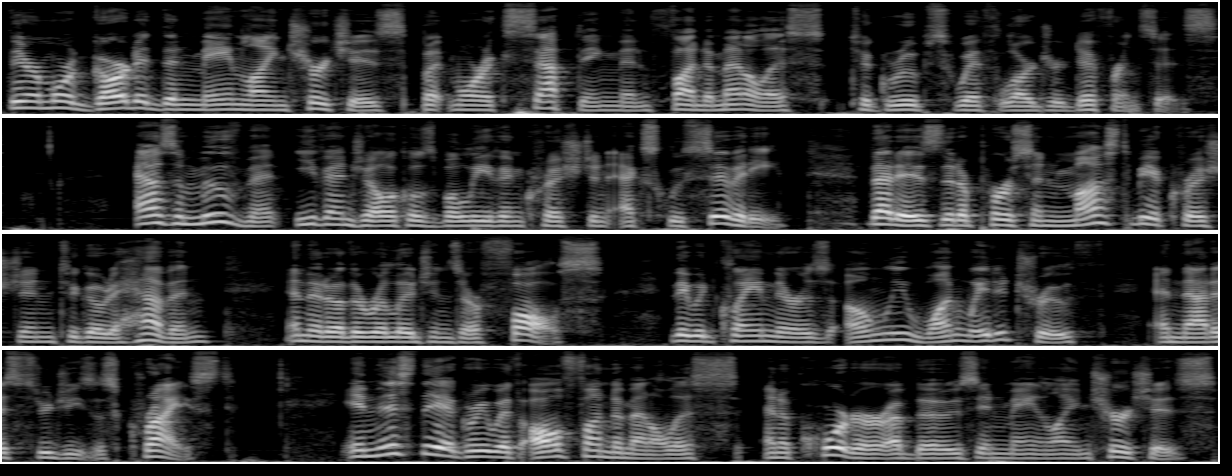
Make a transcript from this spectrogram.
They are more guarded than mainline churches, but more accepting than fundamentalists to groups with larger differences. As a movement, evangelicals believe in Christian exclusivity. That is, that a person must be a Christian to go to heaven, and that other religions are false. They would claim there is only one way to truth, and that is through Jesus Christ. In this, they agree with all fundamentalists and a quarter of those in mainline churches.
